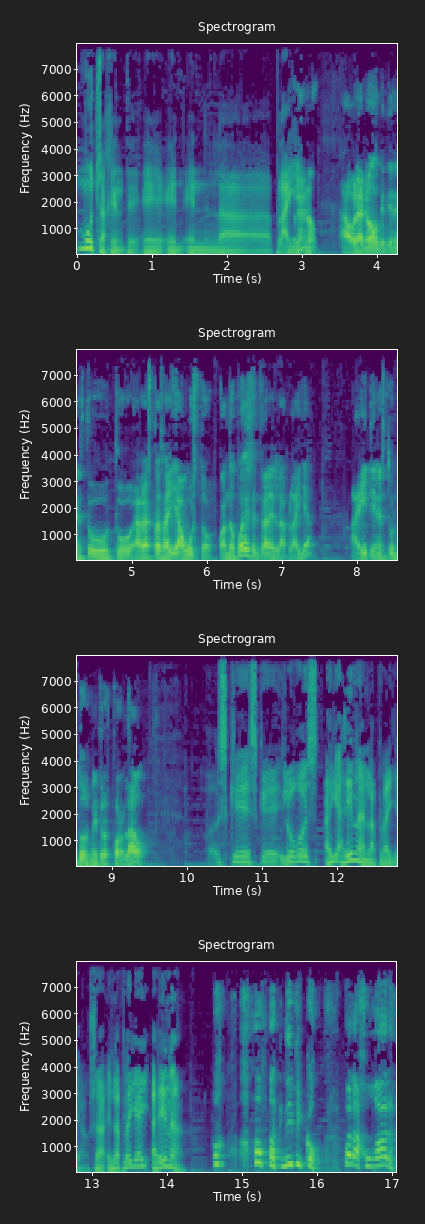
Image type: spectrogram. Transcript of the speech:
mucha gente eh, en, en la playa. Ahora no. Ahora no, que tienes tu, tu... Ahora estás ahí a gusto. Cuando puedes entrar en la playa, ahí tienes tus dos metros por lado. Es que, es que luego es, hay arena en la playa. O sea, en la playa hay arena. ¡Oh, oh, magnífico! Para jugar.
